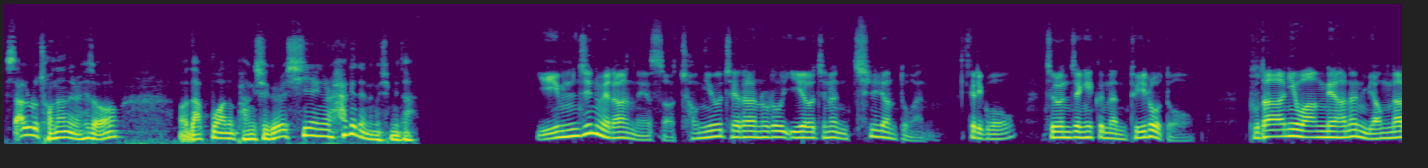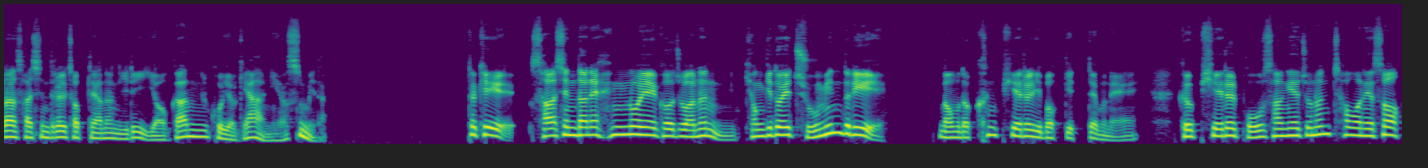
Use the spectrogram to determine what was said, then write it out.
쌀로 전환을 해서 어, 납부하는 방식을 시행을 하게 되는 것입니다. 임진왜란에서 정유재란으로 이어지는 7년 동안 그리고 전쟁이 끝난 뒤로도 부단히 왕래하는 명나라 사신들을 접대하는 일이 여간 고역이 아니었습니다. 특히 사신단의 행로에 거주하는 경기도의 주민들이 너무도 큰 피해를 입었기 때문에 그 피해를 보상해주는 차원에서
